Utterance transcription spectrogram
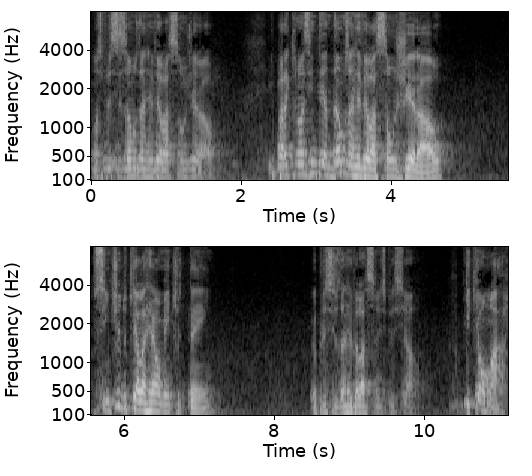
nós precisamos da revelação geral. E para que nós entendamos a revelação geral, o sentido que ela realmente tem, eu preciso da revelação especial. O que é o mar?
